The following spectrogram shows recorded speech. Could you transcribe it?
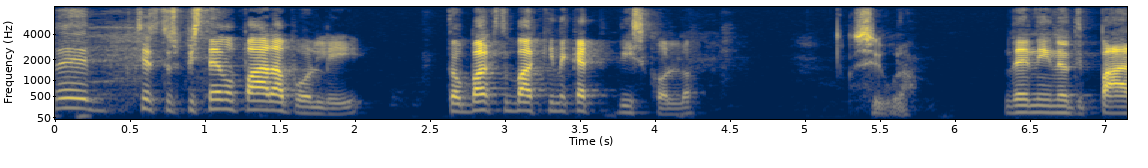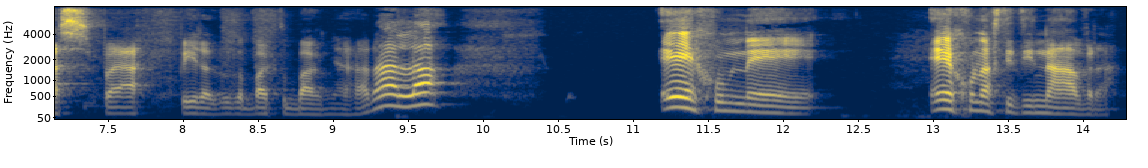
δεν, ξέρεις, τους πιστεύω πάρα πολύ. Το back-to-back είναι κάτι δύσκολο. Σίγουρα. Δεν είναι ότι πας, «Α, πήρα εδώ το back-to-back μια χαρά, αλλά έχουν, έχουν αυτή την άβρα.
